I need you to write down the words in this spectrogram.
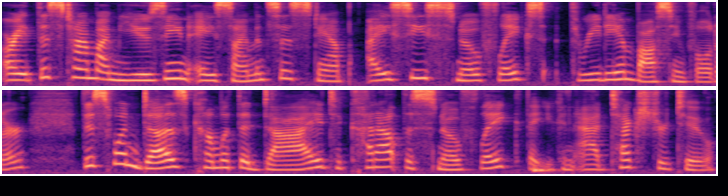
All right, this time I'm using a Simon Says Stamp Icy Snowflakes 3D embossing folder. This one does come with a die to cut out the snowflake that you can add texture to,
